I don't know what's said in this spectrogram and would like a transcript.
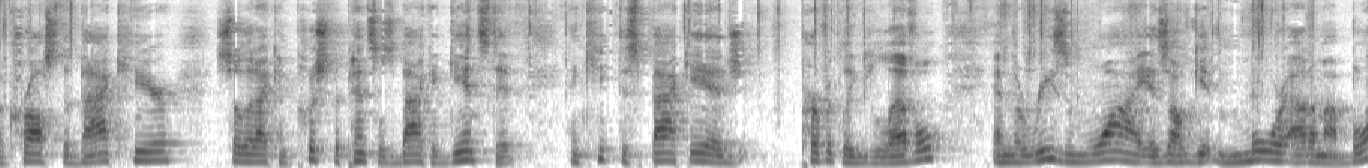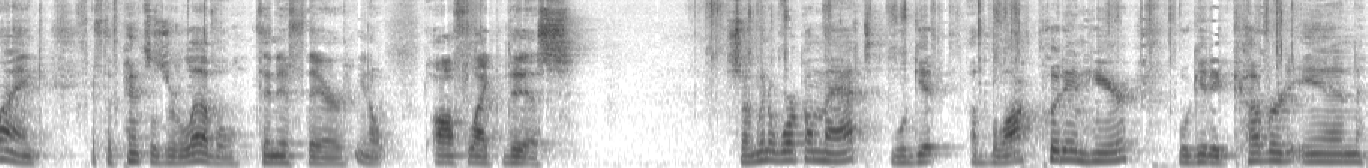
across the back here so that I can push the pencils back against it and keep this back edge perfectly level. And the reason why is I'll get more out of my blank if the pencils are level than if they're, you know, off like this. So I'm going to work on that. We'll get a block put in here. We'll get it covered in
